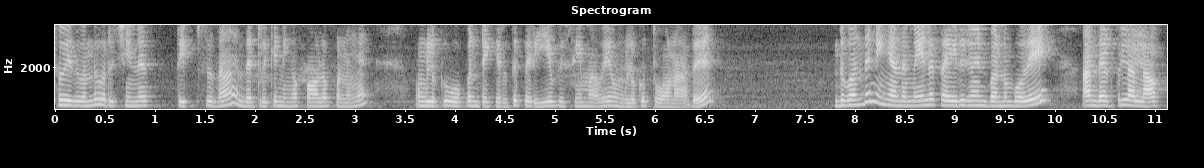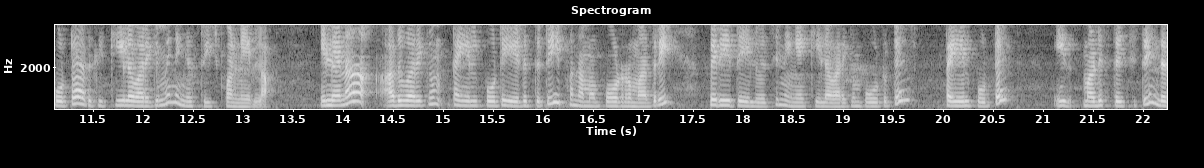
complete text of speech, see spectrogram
ஸோ இது வந்து ஒரு சின்ன டிப்ஸு தான். இந்த ட்ரிக்கை நீங்கள் ஃபாலோ பண்ணுங்கள் உங்களுக்கு ஓப்பன் தைக்கிறது பெரிய விஷயமாவே உங்களுக்கு தோணாது. இது வந்து நீங்கள் அந்த மேலே சைடு ஜாயின் பண்ணும்போதே அந்த இடத்துல லாக் போட்டு அதுக்கு கீழே வரைக்குமே நீங்கள் ஸ்டிச் பண்ணிடலாம். இல்லைன்னா அது வரைக்கும் தையல் போட்டு எடுத்துட்டு இப்போ நம்ம போடுற மாதிரி பெரிய தையல் வச்சு நீங்கள் கீழே வரைக்கும் போட்டுட்டு தையல் போட்டு இது மடிச்சு தைச்சிட்டு இந்த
